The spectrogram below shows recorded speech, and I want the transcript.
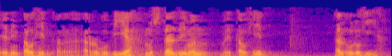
yakni tauhid ar-rububiyah mustazimun li tauhid al-uluhiyah.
